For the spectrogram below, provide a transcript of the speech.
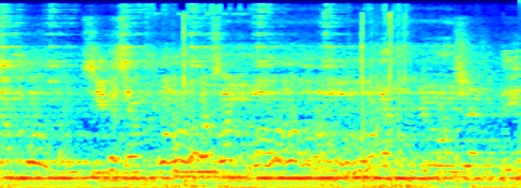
शम्भो शिव शम्भो शम्भो शक्ति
